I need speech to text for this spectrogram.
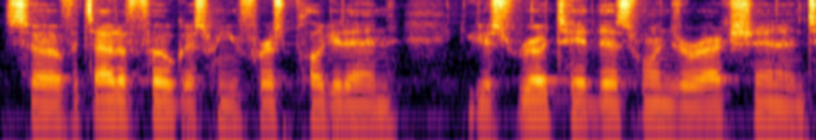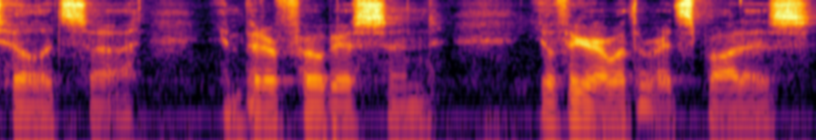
So if it's out of focus when you first plug it in, you just rotate this one direction until it's uh, in better focus and you'll figure out what the right spot is.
